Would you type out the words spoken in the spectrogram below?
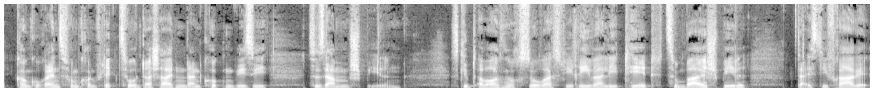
Die Konkurrenz vom Konflikt zu unterscheiden, dann gucken, wie sie zusammenspielen. Es gibt aber auch noch sowas wie Rivalität zum Beispiel. Da ist die Frage,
